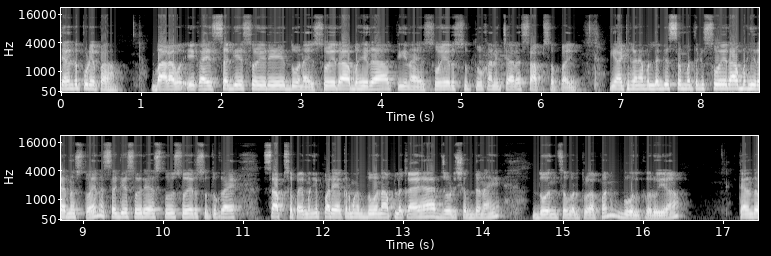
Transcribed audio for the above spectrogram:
त्यानंतर पुढे पहा. बारावं एक आहे सगळे सोयरे दोन आहे सोयरा बहिरा तीन आहे सोयर सुतूक आणि चार आहे साफसफाई या ठिकाणी आपण लगेच समजतं की सोयरा बहिरा नसतो आहे ना? सगळे सोयरे असतो सोयर सुतूक आहे साफसफाई म्हणजे पर्याय क्रमांक दोन आपलं काय आहे? जोड शब्द नाही. दोनचं वर्तुळ आपण गोल करूया. त्यानंतर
